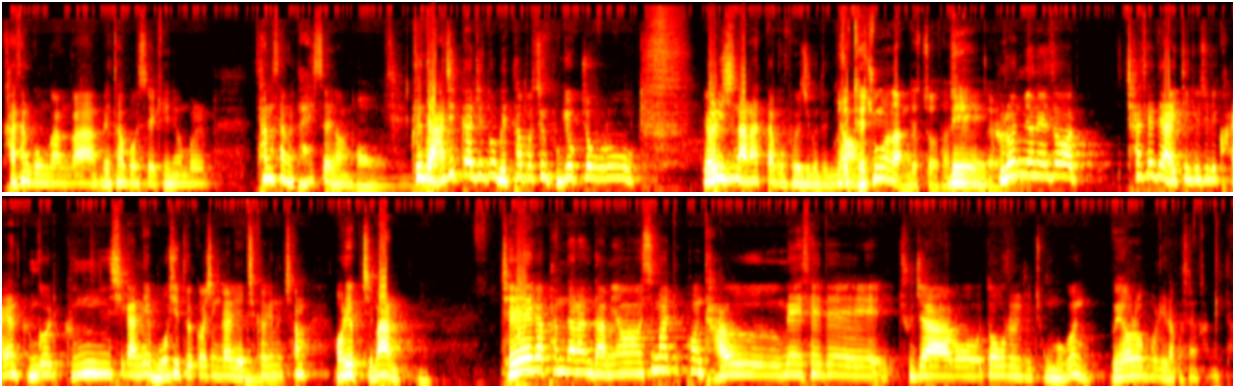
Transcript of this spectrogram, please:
가상 공간과 메타버스의 개념을 상상을 다 했어요. 어. 그런데 아직까지도 메타버스는 본격적으로 열리진 않았다고 보여지거든요. 그래서 대중화는 안 됐죠, 사실. 네, 그런 면에서 차세대 IT 기술이 과연 근거, 근 시간 내에 무엇이 될 것인가를 예측하기는 참 어렵지만 제가 판단한다면 스마트폰 다음의 세대 주자로 떠오를 종목은 웨어러블이라고 생각합니다.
